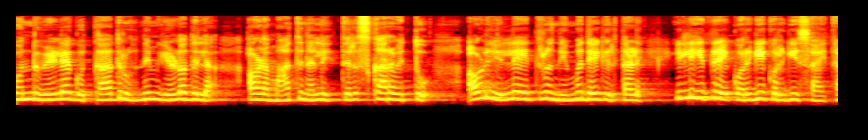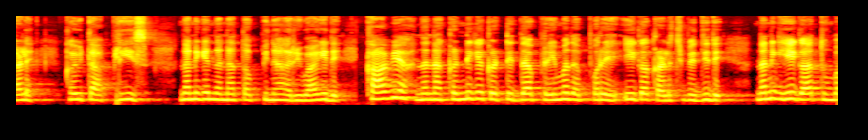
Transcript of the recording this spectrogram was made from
ಒಂದು ವೇಳೆ ಗೊತ್ತಾದರೂ ನಿಮ್ಗೆ ಹೇಳೋದಿಲ್ಲ. ಅವಳ ಮಾತಿನಲ್ಲಿ ತಿರಸ್ಕಾರವಿತ್ತು. ಅವಳು ಎಲ್ಲೇ ಇದ್ದರೂ ನೆಮ್ಮದಿಯಾಗಿರ್ತಾಳೆ. ಇಲ್ಲಿ ಇದ್ದರೆ ಕೊರಗಿ ಕೊರಗಿ ಸಾಯ್ತಾಳೆ. ಕವಿತಾ ಪ್ಲೀಸ್ ನನಗೆ ನನ್ನ ತಪ್ಪಿನ ಅರಿವಾಗಿದೆ. ಕಾವ್ಯ ನನ್ನ ಕಣ್ಣಿಗೆ ಕಟ್ಟಿದ್ದ ಪ್ರೇಮದ ಪೊರೆ ಈಗ ಕಳಚಿ ಬಿದ್ದಿದೆ. ನನಗೆ ಈಗ ತುಂಬ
